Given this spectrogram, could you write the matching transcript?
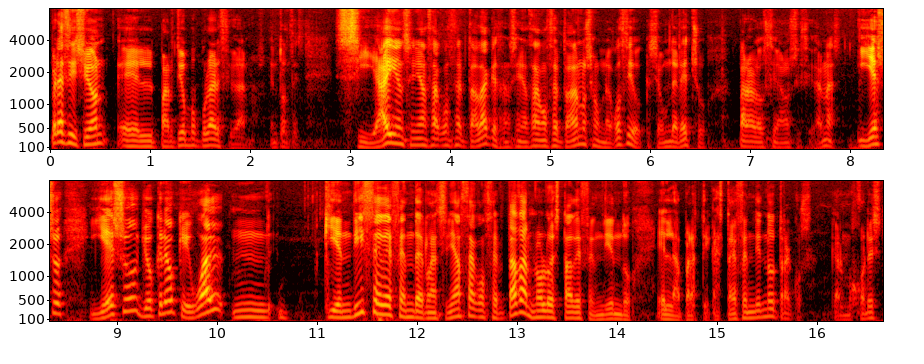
precisión, el Partido Popular y Ciudadanos. Entonces, si hay enseñanza concertada, que esa enseñanza concertada no sea un negocio, que sea un derecho para los ciudadanos y ciudadanas. Y eso, y eso yo creo que igual mm, quien dice defender la enseñanza concertada no lo está defendiendo en la práctica, está defendiendo otra cosa, que a lo mejor es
